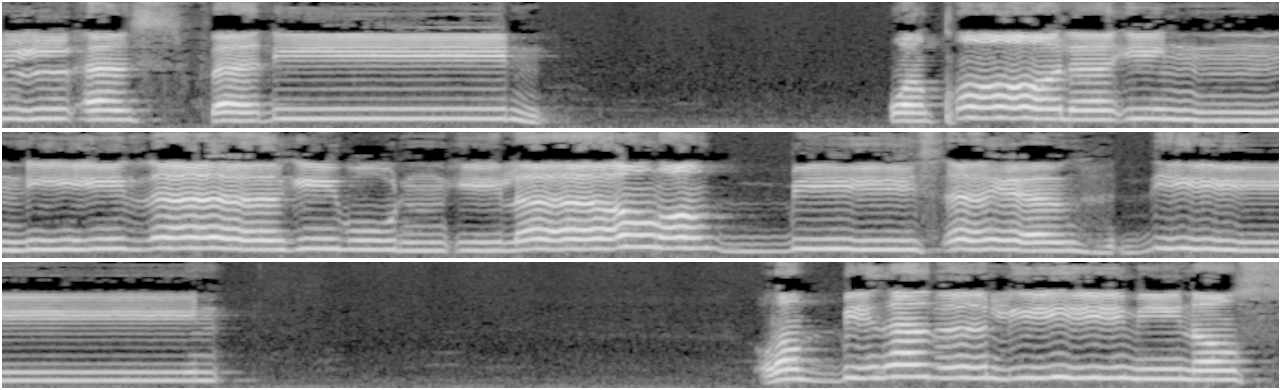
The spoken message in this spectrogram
الأسفلين. وقال إني ذاهب إلى ربي سيهدين. رب هب لي من الصالحين.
